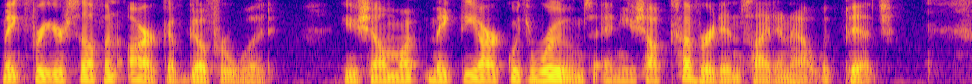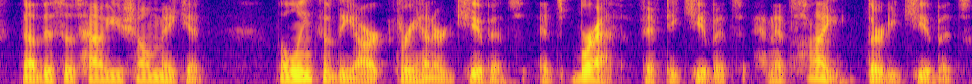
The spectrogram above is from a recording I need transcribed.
Make for yourself an ark of gopher wood. You shall make the ark with rooms, and you shall cover it inside and out with pitch. Now this is how you shall make it. The length of the ark 300 cubits, its breadth 50 cubits, and its height 30 cubits.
